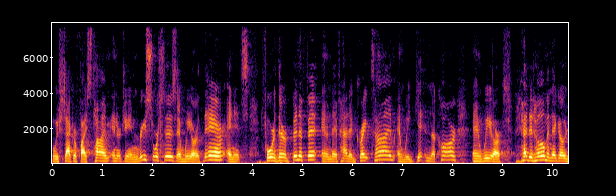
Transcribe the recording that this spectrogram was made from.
we've sacrificed time, energy, and resources, and we are there and it's for their benefit and they've had a great time. And we get in the car and we are headed home and they go,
